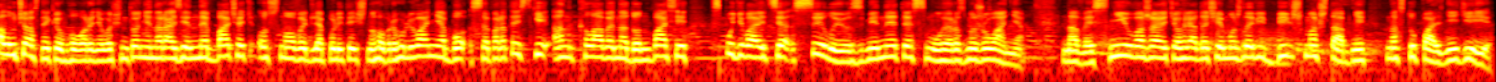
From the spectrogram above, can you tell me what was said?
Але учасники обговорення в Вашингтоні наразі не бачать основи для політичного врегулювання, бо сепаратистські анклави на Донбасі сподіваються силою змінити смуги розмежування. Навесні вважають оглядачі можливі більш масштабні наступальні дії.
